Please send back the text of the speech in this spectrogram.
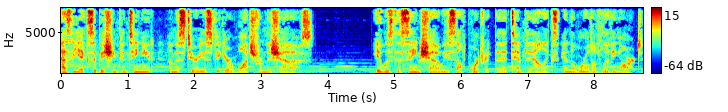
As the exhibition continued, a mysterious figure watched from the shadows. It was the same shadowy self-portrait that had tempted Alex in the world of living art.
